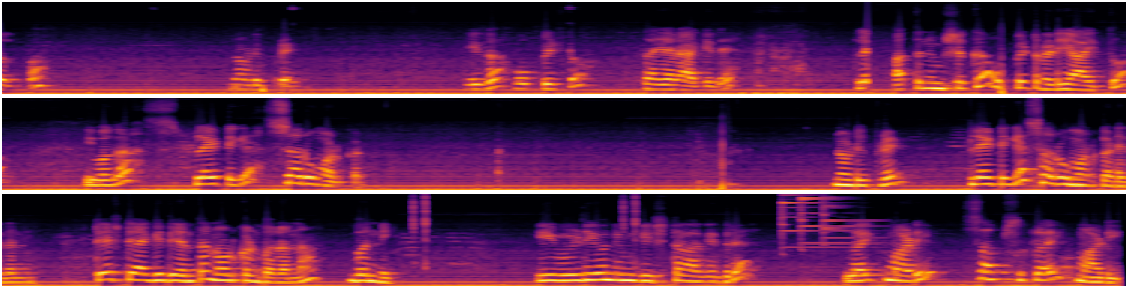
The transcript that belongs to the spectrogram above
ಸ್ವಲ್ಪ, ನೋಡಿ ಫ್ರೆಂಡ್, ಈಗ ಉಪ್ಪಿಟ್ಟು ತಯಾರಾಗಿದೆ. ಹತ್ತು ನಿಮಿಷಕ್ಕೆ ಉಪ್ಪಿಟ್ಟು ರೆಡಿ ಆಯಿತು. ಇವಾಗ ಪ್ಲೇಟಿಗೆ ಸರ್ವ್ ಮಾಡ್ಕೊಂಡು ನೋಡಿ ಫ್ರೆಂಡ್ ಪ್ಲೇಟಿಗೆ ಸರ್ವ್ ಮಾಡ್ಕೊಂಡಿದ್ದೀನಿ. ಟೇಸ್ಟಿ ಆಗಿದೆ ಅಂತ ನೋಡ್ಕೊಂಡು ಬರೋಣ. ಬನ್ನಿ. ಈ ವಿಡಿಯೋ ನಿಮ್ಗೆ ಇಷ್ಟ ಆಗಿದ್ರೆ ಲೈಕ್ ಮಾಡಿ ಸಬ್ಸ್ಕ್ರೈಬ್ ಮಾಡಿ.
